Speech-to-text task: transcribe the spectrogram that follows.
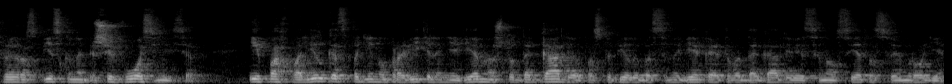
твою расписку, напиши восемьдесят и похвалил господин управителя неверно, что догадливо поступил, ибо сыны века этого догадливее сынов света в своем роде.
